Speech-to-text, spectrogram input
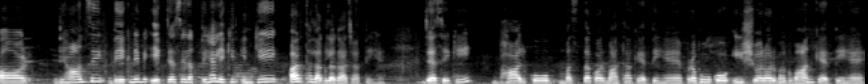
और ध्यान से देखने में एक जैसे लगते हैं, लेकिन इनके अर्थ अलग अलग आ जाते हैं। जैसे कि भाल को मस्तक और माथा कहते हैं, प्रभु को ईश्वर और भगवान कहते हैं,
